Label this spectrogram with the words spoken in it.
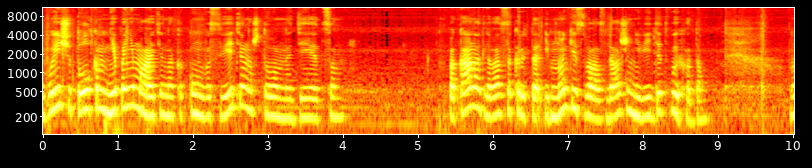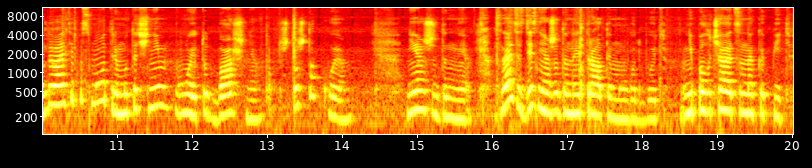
Вы еще толком не понимаете, на каком вы свете, на что вам надеяться. Пока она для вас закрыта, и многие из вас даже не видят выхода. Ну, давайте посмотрим, уточним. Ой, тут башня. Что ж такое? Неожиданные. Знаете, здесь неожиданные траты могут быть. Не получается накопить.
